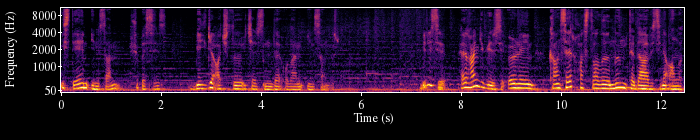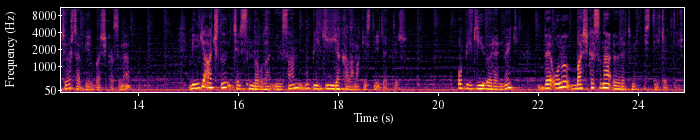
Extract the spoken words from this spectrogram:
isteyen insan şüphesiz bilgi açlığı içerisinde olan insandır. Birisi, herhangi birisi örneğin kanser hastalığının tedavisini anlatıyorsa bir başkasına, bilgi açlığı içerisinde olan insan bu bilgiyi yakalamak isteyecektir. O bilgiyi öğrenmek ve onu başkasına öğretmek isteyecektir.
